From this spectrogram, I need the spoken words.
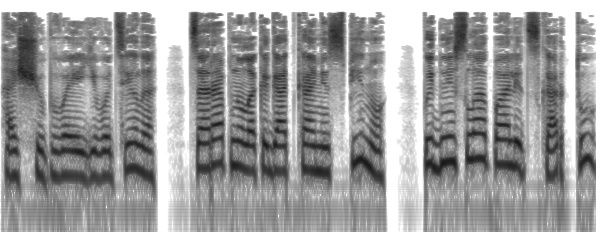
Ощупывая его тело, царапнула коготками спину, поднесла палец к рту,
